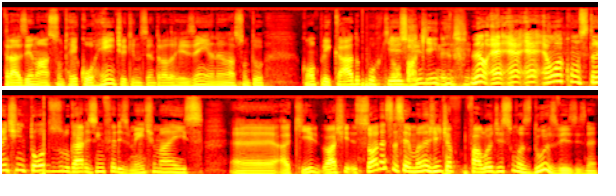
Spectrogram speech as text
trazendo um assunto recorrente aqui no Central da Resenha, né? Um assunto complicado porque... Não só de... aqui, né? Não, é, é, é uma constante em todos os lugares, infelizmente, mas é, aqui, eu acho que só nessa semana a gente já falou disso umas duas vezes, né?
